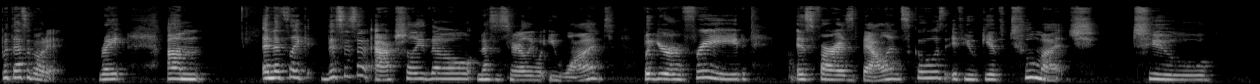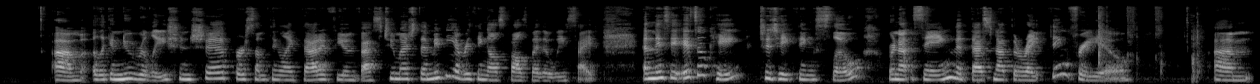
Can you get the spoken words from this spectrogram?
But that's about it right? Um and it's like, this isn't actually, though, necessarily what you want, but you're afraid, as far as balance goes, if you give too much to um, like a new relationship or something like that, if you invest too much, then maybe everything else falls by the wayside. And they say it's okay to take things slow. We're not saying that that's not the right thing for you. Um,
